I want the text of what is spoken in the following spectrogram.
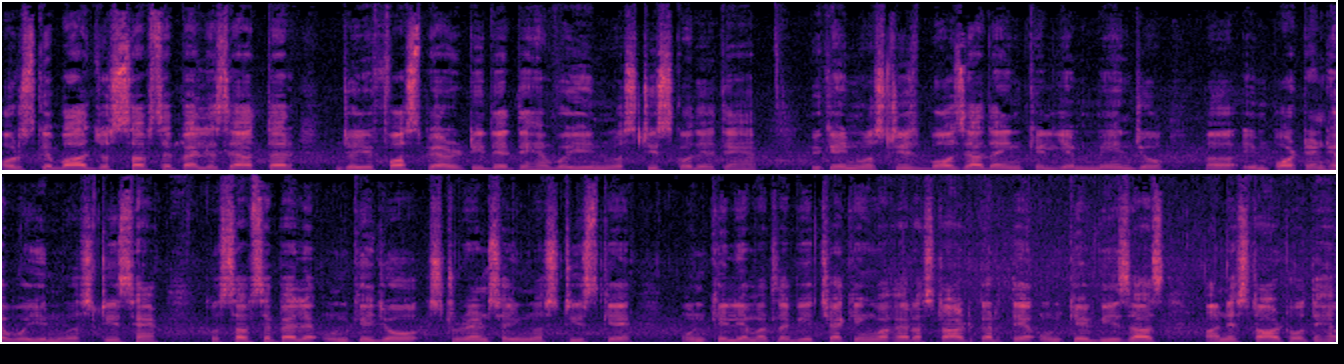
और उसके बाद जो सबसे पहले ज़्यादातर जो ये फ़र्स्ट प्रायोरिटी देते हैं, वो ये यूनिवर्सिटीज़ को देते हैं, क्योंकि यूनिवर्सिटीज़ बहुत ज़्यादा इनके लिए मेन जो इंपॉर्टेंट है, वो यूनिवर्सिटीज़ हैं। तो सबसे पहले उनके जो स्टूडेंट्स हैं यूनिवर्सिटीज़ के उनके लिए मतलब ये चेकिंग वगैरह स्टार्ट करते हैं, उनके वीज़ाज़ आने स्टार्ट होते हैं।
